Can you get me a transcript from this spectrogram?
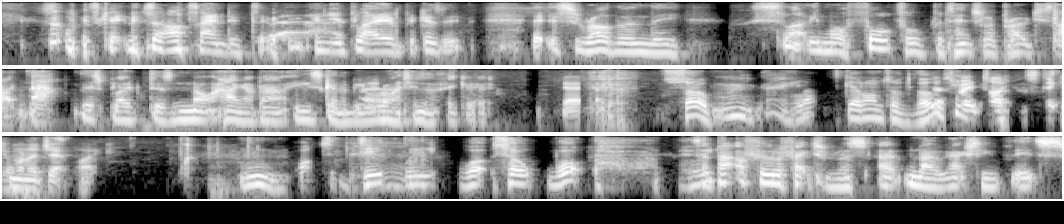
is always getting his arse handed to him when you play him because it, it's rather than the slightly more thoughtful potential approach. It's like, nah, this bloke does not hang about. He's going to be right in the thick of it. Yeah, So Okay. let's get on to let's voting. wait till I can stick him on a jet bike. Mm. What did we? What? So what? So battlefield effectiveness. Uh, no, actually, it's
